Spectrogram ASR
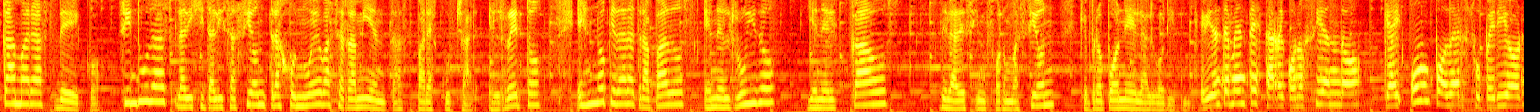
cámaras de eco. Sin dudas, la digitalización trajo nuevas herramientas para escuchar. El reto es no quedar atrapados en el ruido y en el caos de la desinformación que propone el algoritmo. Evidentemente está reconociendo que hay un poder superior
